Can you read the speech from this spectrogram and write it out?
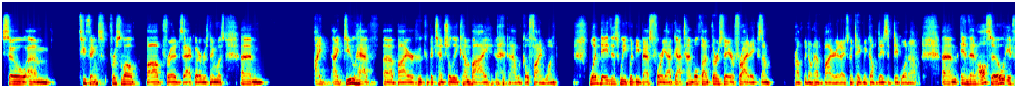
So, um, two things. First of all, Bob, Fred, Zach, whatever his name was. Um, I I do have a buyer who could potentially come by, and I would go find one. What day this week would be best for you? I've got time both on Thursday or Friday because I'm probably don't have a buyer yet. It's going to take me a couple days to dig one up. Um, and then also, if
